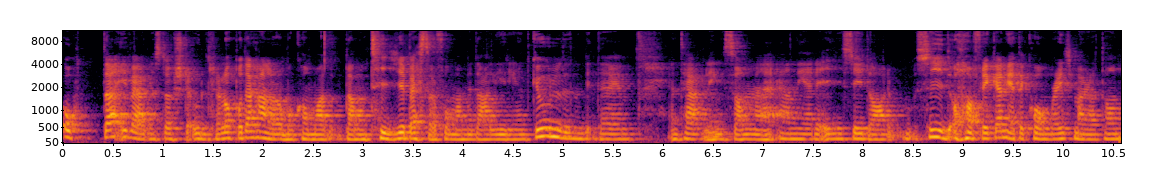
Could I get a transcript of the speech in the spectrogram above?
åtta i världens största ultralopp och där handlar det om att komma bland de tio bästa, då får man medalj i rent guld. Det är en tävling som är nere i Sydafrika, den heter Comrades Marathon.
